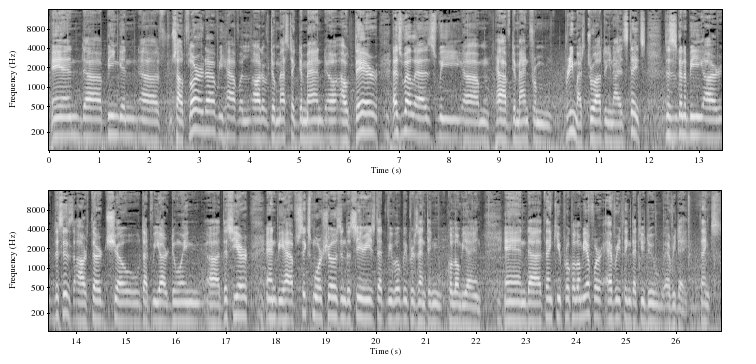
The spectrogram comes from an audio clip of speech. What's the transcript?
And uh, being in uh, South Florida, we have a lot of domestic demand uh, out there, as well as we um, have demand from pretty much throughout the United States. This is going to be our this is our third show that we are doing uh, this year, and we have six more shows in the series that we will be presenting Colombia in. And uh, thank you, Pro Colombia, for everything that you do every day. Thanks.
